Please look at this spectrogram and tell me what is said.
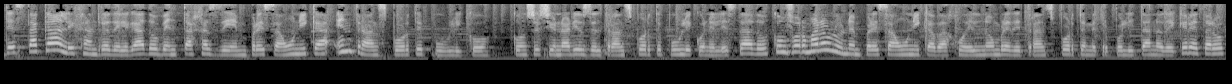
Destaca Alejandro Delgado ventajas de empresa única en transporte público. Concesionarios del transporte público en el estado conformaron una empresa única bajo el nombre de Transporte Metropolitano de Querétaro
